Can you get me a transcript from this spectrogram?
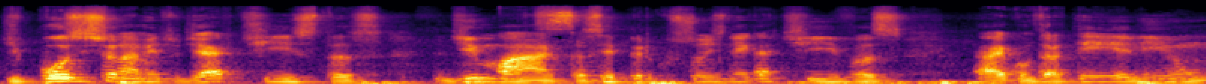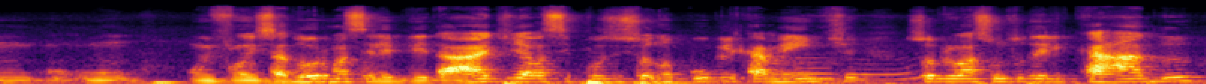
de posicionamento de artistas, de marcas, repercussões negativas. Aí contratei ali um, um, um influenciador, uma celebridade, ela se posicionou publicamente sobre um assunto delicado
